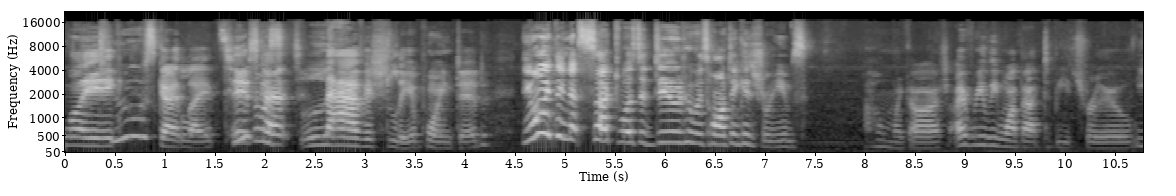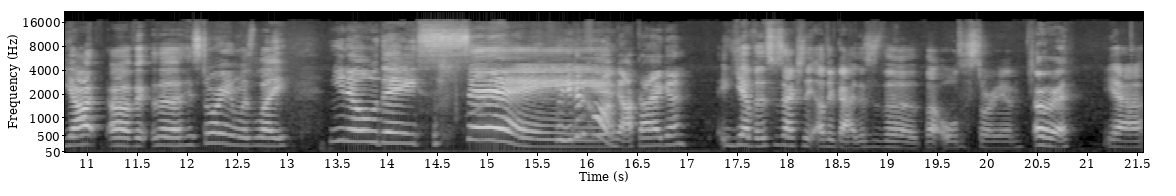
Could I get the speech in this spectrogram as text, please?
like Two skylights. Two it sky- was lavishly appointed. The only thing that sucked was the dude who was haunting his dreams. Oh my gosh, I really want that to be true. Yacht, uh, the, the historian was like, you know, they say. Were you gonna call him Yacht Guy again? Yeah, but this was actually the other guy. This is the the old historian. Okay. Yeah,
